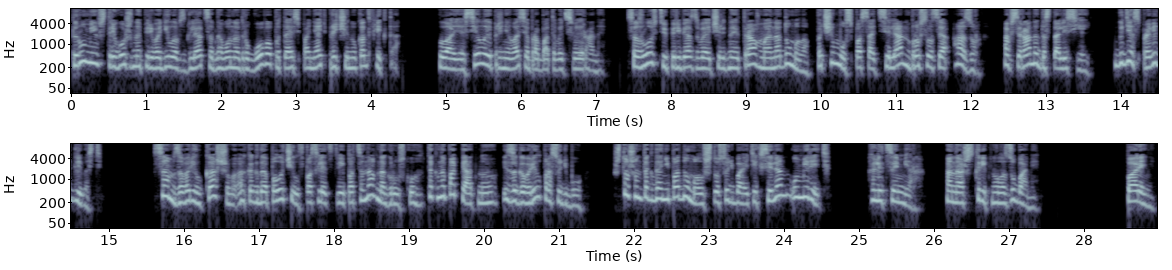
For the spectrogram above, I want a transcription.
Труми встревоженно переводила взгляд с одного на другого, пытаясь понять причину конфликта. Лая села и принялась обрабатывать свои раны. Со злостью перевязывая очередные травмы, она думала, почему спасать селян бросился Азур, а все раны достались ей. Где справедливость? Сам заварил кашу, а когда получил впоследствии пацана в нагрузку, так на попятную и заговорил про судьбу. Что ж он тогда не подумал, что судьба этих селян – умереть? Лицемер. Она аж скрипнула зубами. «Парень,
